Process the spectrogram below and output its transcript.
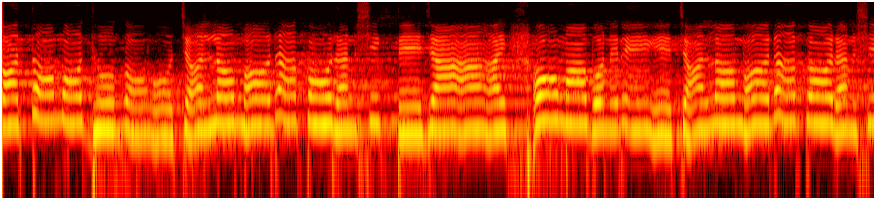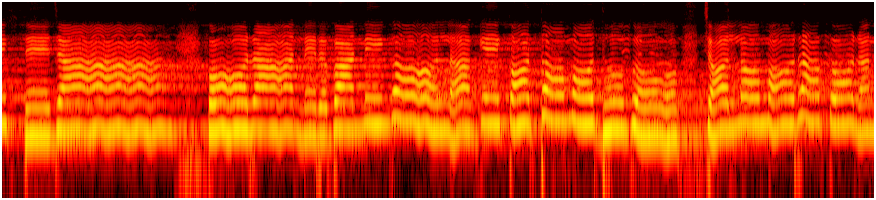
কত মধু গো। চলো মোরা কোরআন শিখতে যাই। ও মা বোন রে, চলো মোরা কোরআন শিখতে যাই। কোরআনের বাণী গো কত মধু গো। চলো মোরা কোরআন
